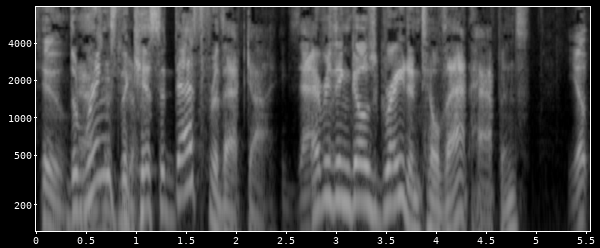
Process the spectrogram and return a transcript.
Two. The Yeah, ring's so the two kiss of death for that guy. Exactly. Everything goes great until that happens. Yep.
